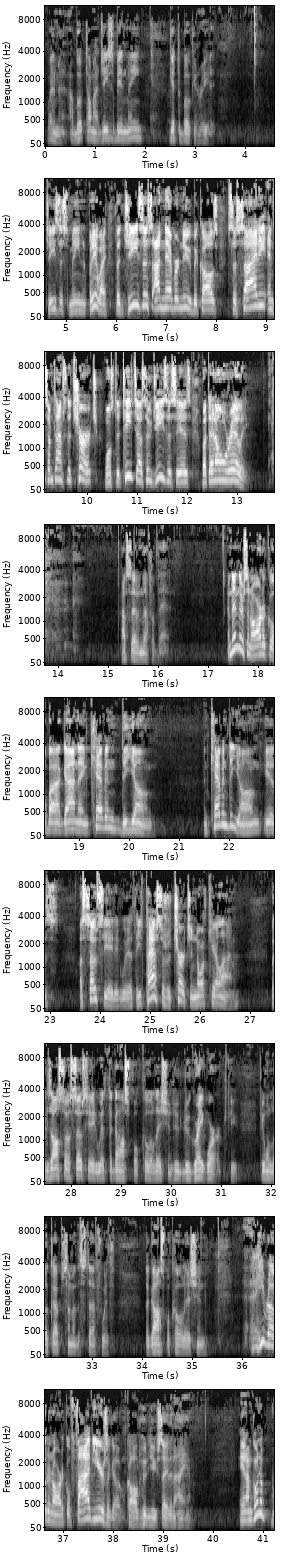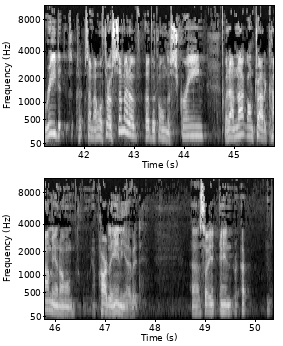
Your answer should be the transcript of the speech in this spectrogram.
Wait a minute. A book talking about Jesus being mean? Get the book and read it. Jesus mean, but anyway, the Jesus I never knew because society and sometimes the church wants to teach us who Jesus is, but they don't really. I've said enough of that. And then there's an article by a guy named Kevin DeYoung. And Kevin DeYoung is associated with, he pastors a church in North Carolina, but he's also associated with the Gospel Coalition who do great work. If you, if you want to look up some of the stuff with the Gospel Coalition, he wrote an article five years ago called Who Do You Say That I Am? And I'm going to read some, I'm going to throw some of, of it on the screen, but I'm not going to try to comment on hardly any of it. Uh, so, and, uh,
